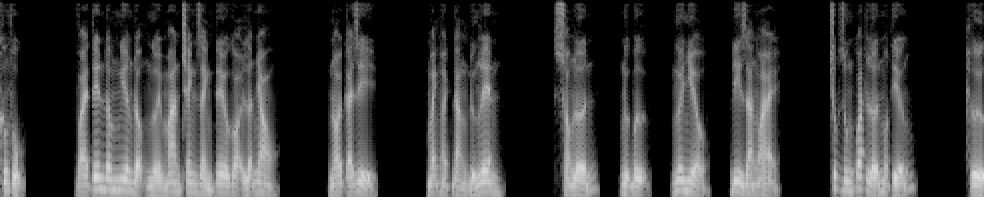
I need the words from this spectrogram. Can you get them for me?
không phục. Vài tên đâm nghiêng động người man tranh giành kêu gọi lẫn nhau. Nói cái gì? Mạnh hoạch đằng đứng lên. Sóng lớn, ngự bự, ngươi nhiều, đi ra ngoài. Trúc dung quát lớn một tiếng. Hừ,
